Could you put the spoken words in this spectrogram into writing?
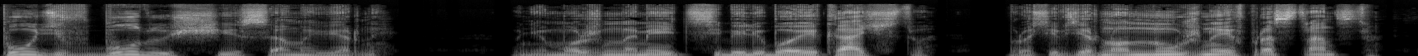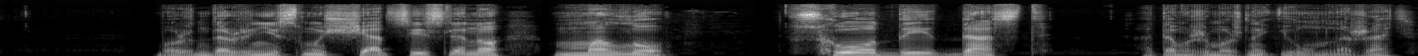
Путь в будущее самый верный. В нем можно наметить себе любое качество, бросив зерно нужное в пространство. Можно даже не смущаться, если оно мало, всходы даст, а там уже можно и умножать.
